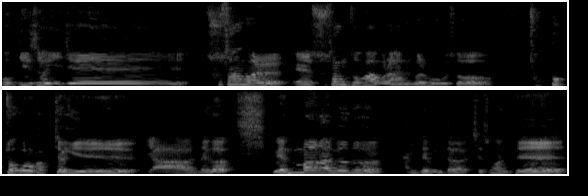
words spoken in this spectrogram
거기서 이제 수상을, 예, 수상 소감을 하는 걸 보고서 적극적으로 갑자기, 야, 내가 웬만하면은 안 됩니다. 죄송한데,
